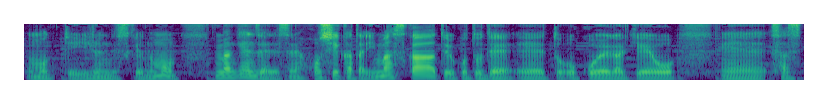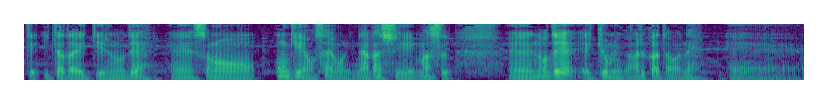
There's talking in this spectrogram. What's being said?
思っているんですけれども今現在ですね欲しい方いますか？ということで、えーと、お声がけを、えー、させていただいているので、えー、その音源を最後に流します、えー、ので、え興味がある方はね、え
